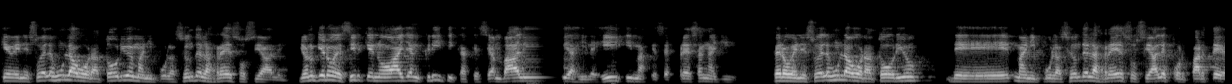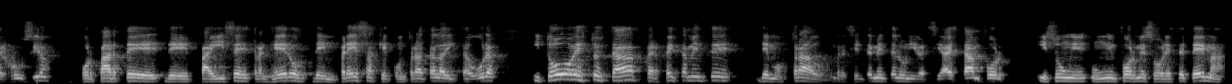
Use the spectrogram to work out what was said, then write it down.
que Venezuela es un laboratorio de manipulación de las redes sociales. Yo no quiero decir que no hayan críticas que sean válidas y legítimas que se expresan allí, pero Venezuela es un laboratorio de manipulación de las redes sociales por parte de Rusia, por parte de países extranjeros, de empresas que contratan la dictadura. Y todo esto está perfectamente demostrado. Recientemente la Universidad de Stanford hizo un, informe sobre este tema.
